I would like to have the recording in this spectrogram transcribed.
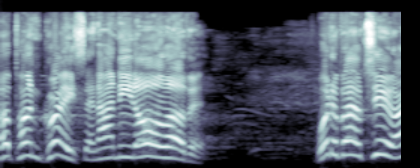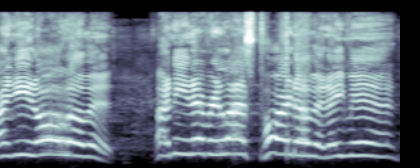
upon grace. And I need all of it. What about you? I need all of it. I need every last part of it. Amen.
